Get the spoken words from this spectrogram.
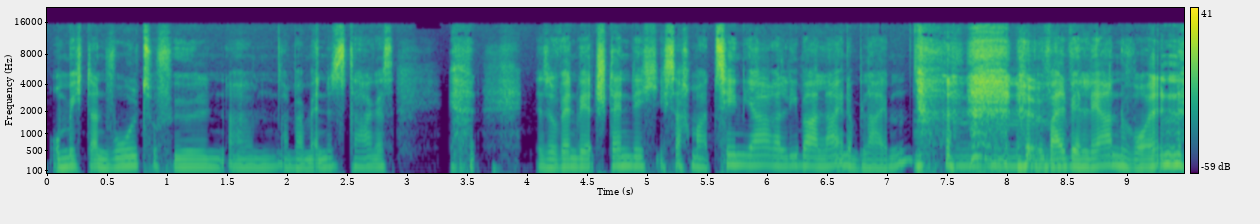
um mich dann wohlzufühlen. Ähm, aber am Ende des Tages also wenn wir jetzt ständig, ich sag mal, zehn Jahre lieber alleine bleiben, mhm. weil wir lernen wollen,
